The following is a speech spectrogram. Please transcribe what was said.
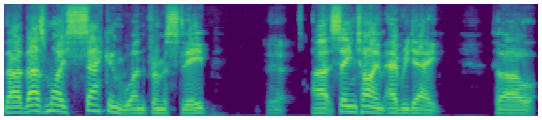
Uh, that's my second one from asleep. Yeah. Uh, same time every day. So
